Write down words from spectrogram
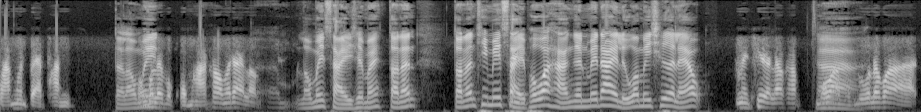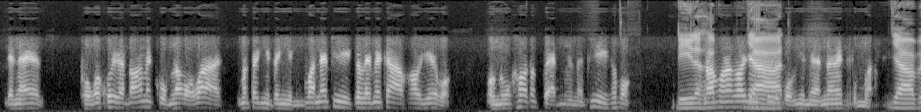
สามหมื่นแปดพันแต่เราผมไม่ก็เลยบอกผมหาเข้าไม่ได้หรอกเราไม่ใส่ใช่ไหมตอนนั้น ตอนนั้นที่ไม่ใส่เพราะว่าหาเงินไม่ได้หรือว่าไม่เชื่อแล้ว ไม่เชื่อแล้วครับเพราะว่าอ่าผมรู้แล้วว่ายังไงผมก็คุยกับน้องในกลุ่มแล้วบอกว่ามันตังหงิดตังหงิดวันนี้พี่ก็เลยไม่กล้าเอาเข้าเยอะบอกบอกหนูเข้าตั้งแปดหมื่นนะพี่เขาบอก ดีแล้วคน้รัอบงคนนั้นเขาอยังย่าคุยกับผมอยู่เนี่ยในกลุ่มอะอย่าไป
